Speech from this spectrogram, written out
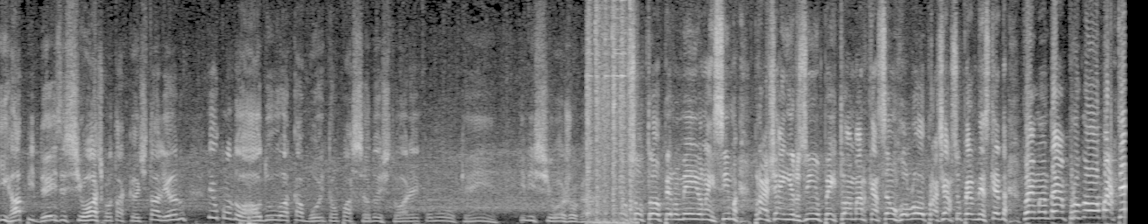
e rapidez desse ótimo atacante italiano. E o Clodoaldo acabou então passando a história como quem iniciou a jogada. Soltou pelo meio lá em cima para Jairzinho, peitou a marcação, rolou para Gerson perna esquerda, vai mandar pro gol, bateu!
